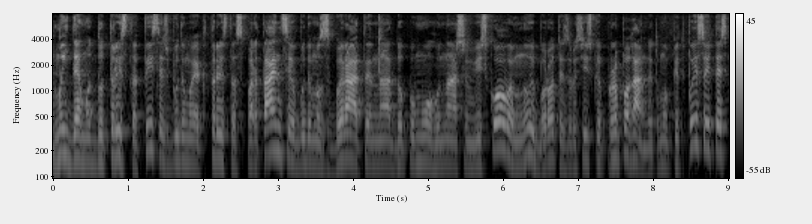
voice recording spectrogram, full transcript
Ми йдемо до 300 тисяч, будемо як 300 спартанців, будемо збирати на допомогу нашим військовим, ну і боротись з російською пропагандою. Тому підписуйтесь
